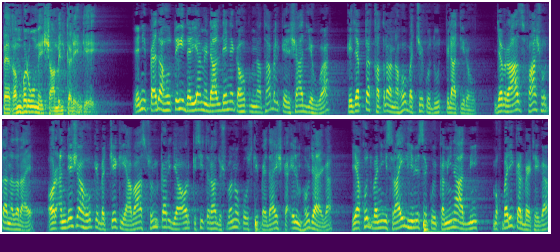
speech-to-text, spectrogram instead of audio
پیغمبروں میں شامل کریں گے۔ یعنی پیدا ہوتے ہی دریا میں ڈال دینے کا حکم نہ تھا، بلکہ ارشاد یہ ہوا کہ جب تک خطرہ نہ ہو بچے کو دودھ پلاتی رہو۔ جب راز فاش ہوتا نظر آئے اور اندیشہ ہو کہ بچے کی آواز سن کر یا اور کسی طرح دشمنوں کو اس کی پیدائش کا علم ہو جائے گا یا خود بنی اسرائیل ہی میں سے کوئی کمینہ آدمی مخبری کر بیٹھے گا،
